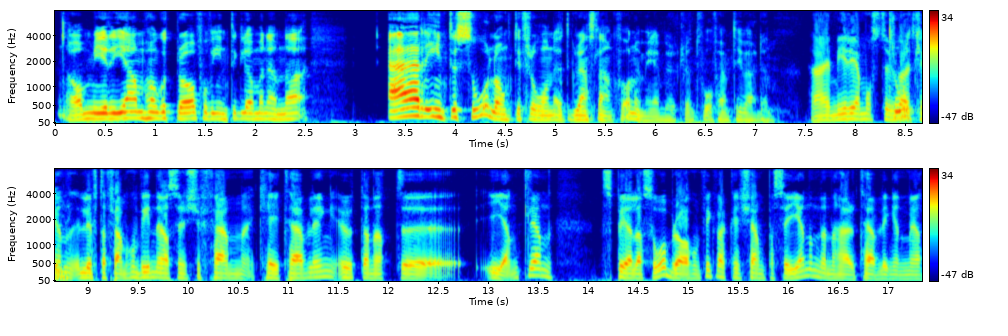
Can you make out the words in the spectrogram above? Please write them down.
Ja, Miriam har gått bra får vi inte glömma nämna. Är inte så långt ifrån ett Grand Slam-kval nu Miriam Björklund, 2.50 i världen. Nej, Miriam måste Troligt verkligen lyfta fram. Hon vinner alltså en 25K-tävling utan att eh, egentligen spela så bra. Hon fick verkligen kämpa sig igenom den här tävlingen med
